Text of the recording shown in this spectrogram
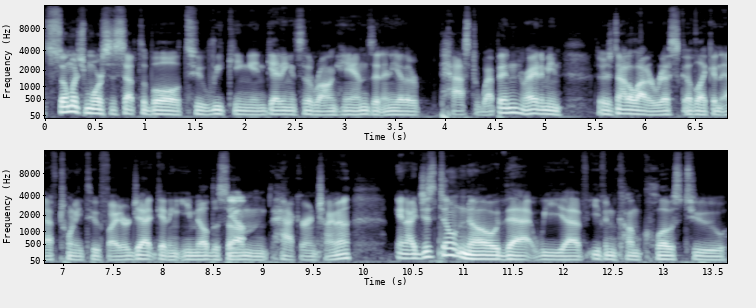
so much more susceptible to leaking and getting into the wrong hands than any other past weapon, right? I mean, there's not a lot of risk of like an F 22 fighter jet getting emailed to some yeah. hacker in China. And I just don't know that we have even come close to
